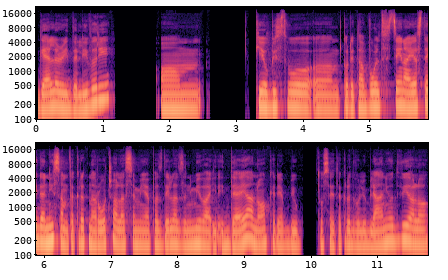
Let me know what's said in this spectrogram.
Gallery Delivery, um, ki je v bistvu um, torej ta Volt scena. Jaz tega nisem takrat naročala, se mi je pa zdela zanimiva ideja, no, ker je bil, to se je takrat v Ljubljani odvijalo.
